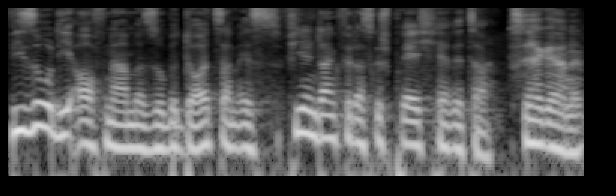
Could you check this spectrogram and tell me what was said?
wieso die Aufnahme so bedeutsam ist. Vielen Dank für das Gespräch, Herr Ritter. Sehr gerne.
